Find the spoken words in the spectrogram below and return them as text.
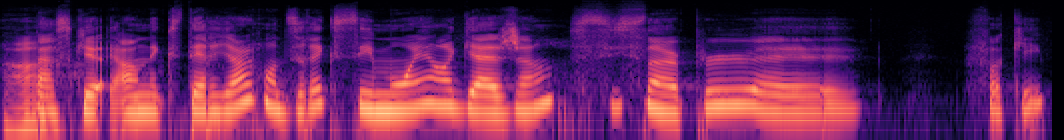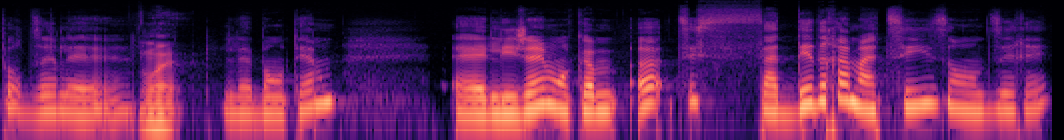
Ah, Parce qu'en extérieur, on dirait que c'est moins engageant si c'est un peu euh, fucké, pour dire le, Ouais. le bon terme. euh, les gens vont comme ah, tu sais, ça dédramatise, on dirait.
